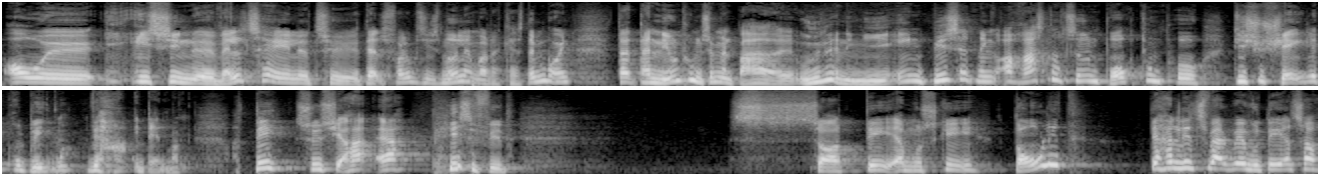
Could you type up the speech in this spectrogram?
Og øh, i, i sin øh, valgtale til Dansk Folkepartis medlemmer, der kan stemme på hende, der, der nævnte hun simpelthen bare øh, udlænding i en bisætning, og resten af tiden brugte hun på de sociale problemer, vi har i Danmark. Og det synes jeg er pissefedt. Så det er måske dårligt. Det har lidt svært ved at vurdere så.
